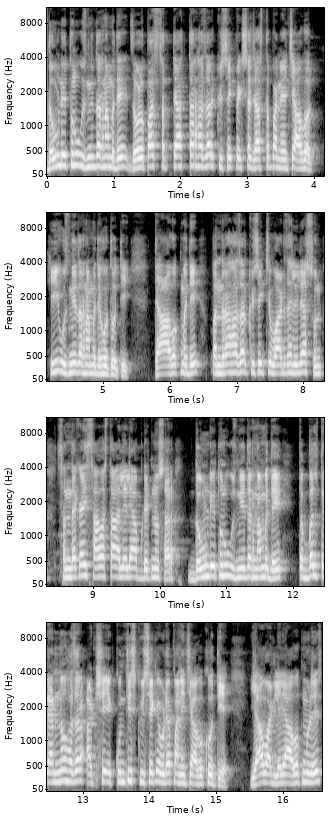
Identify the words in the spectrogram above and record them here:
दौंड येथून उजनी धरणामध्ये जवळपास सत्याहत्तर हजार क्युसेकपेक्षा जास्त पाण्याची आवक ही उजनी धरणामध्ये होत होती. त्या आवकमध्ये पंधरा हजार क्युसेकची वाढ झालेली असून संध्याकाळी सहा वाजता आलेल्या अपडेटनुसार दौंड येथून उजनी धरणामध्ये तब्बल त्र्याण्णव हजार आठशे एकोणतीस क्युसेक एवढ्या पाण्याची आवक होतीये. या वाढलेल्या आवकमुळेच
